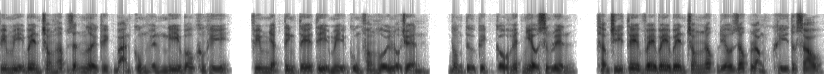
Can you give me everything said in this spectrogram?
phim mỹ bên trong hấp dẫn người kịch bản cùng huyền nghi bầu không khí, phim nhật tinh tế tỉ mỉ cùng phong hồi lộ chuyện, đồng tử kịch cầu hết nhiều xử luyến, thậm chí tvb bên trong ngốc điếu dốc lòng khí tức sáu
